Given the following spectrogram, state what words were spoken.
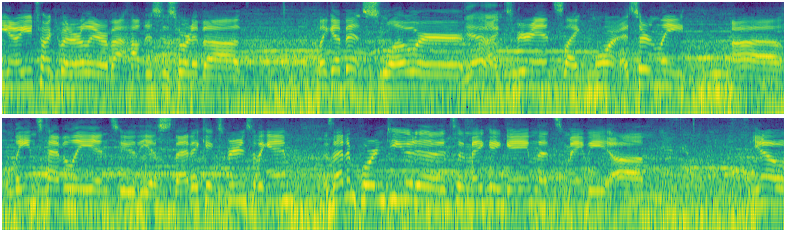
you know, you talked about earlier about how this is sort of a like a bit slower experience. Like more, it certainly uh, leans heavily into the aesthetic experience of the game. Is that important to you to, to make a game that's maybe? Um, you know,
